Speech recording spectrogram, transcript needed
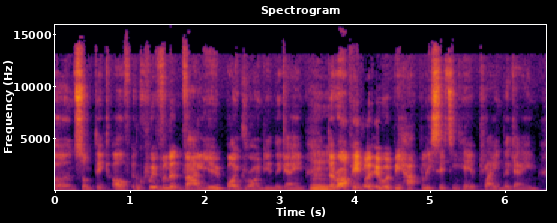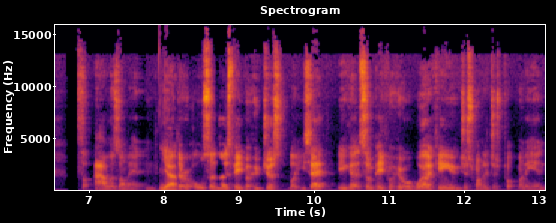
earn something of equivalent value by grinding the game. Mm. There are people who would be happily sitting here playing the game for hours on end. Yeah. There are also those people who just, like you said, you get some people who are working who just want to just put money in,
